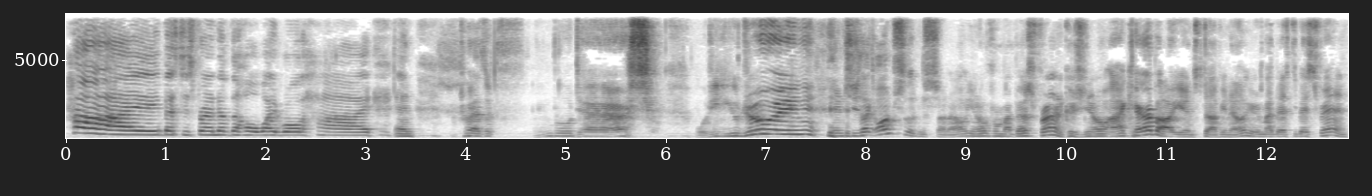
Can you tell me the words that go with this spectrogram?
"Hi, bestest friend of the whole wide world, hi." And Twilight's like, "Rainbow Dash." What are you doing? And she's like, oh, I'm just letting the sun out, you know, for my best friend, because, you know, I care about you and stuff, you know, you're my bestie best friend.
